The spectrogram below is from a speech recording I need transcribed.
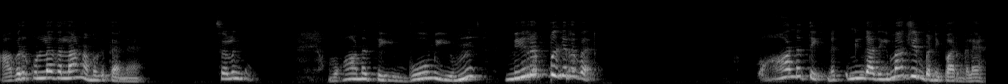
அவருக்குள்ளதெல்லாம் நமக்கு தானே? சொல்லுங்க. வானத்தையும் பூமியும் நிரப்புகிறவர். வானத்தை நீங்கள் அதை இமேஜின் பண்ணி பாருங்களேன்.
